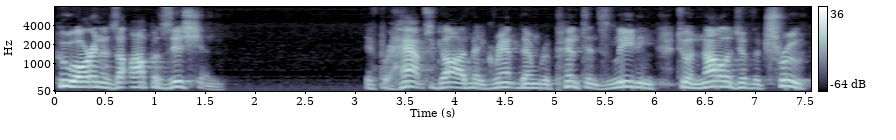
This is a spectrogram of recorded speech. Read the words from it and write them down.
who are in his opposition. If perhaps God may grant them repentance leading to a knowledge of the truth,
